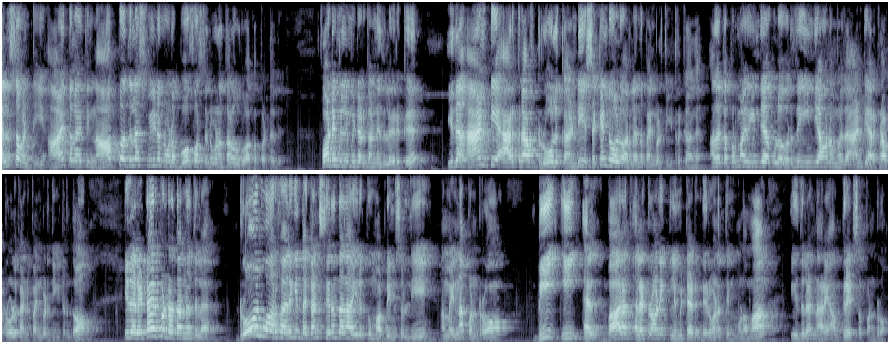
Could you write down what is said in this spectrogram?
எல் செவன்ட்டி ஆயிரத்தி தொள்ளாயிரத்தி நாற்பதில் ஸ்வீடனோட போஃபோர்ஸ் நிறுவனத்தால் உருவாக்கப்பட்டது. ஃபார்ட்டி மில்லிமீட்டர் கன் இதில் இருக்குது இதை ஆன்டி ஏர்க்ராஃப்ட் ரோலுக்காண்டி செகண்ட் வேர்ல்டு வார்லேருந்து பயன்படுத்திக்கிட்டு இருக்காங்க. அதுக்கப்புறமா இது இந்தியாவுக்குள்ளே வருது. இந்தியாவும் நம்ம இதை ஆன்டி ஏர்க்ராஃப்ட் ரோலுக்காண்டி பயன்படுத்திக்கிட்டு இருந்தோம். இதை ரிட்டையர் பண்ணுற தருணத்தில் ட்ரோன் வார்ஃபேருக்கு இந்த கன் சிறந்ததாக இருக்கும் அப்படின்னு சொல்லி நம்ம என்ன பண்ணுறோம் பிஇஎல் பாரத் எலக்ட்ரானிக் லிமிடெட் நிறுவனத்தின் மூலமாக இதில் நிறைய அப்கிரேட்ஸை பண்ணுறோம்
